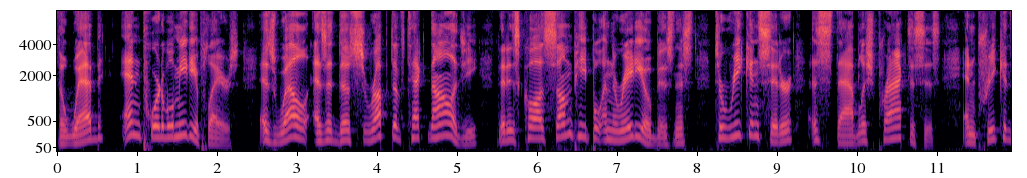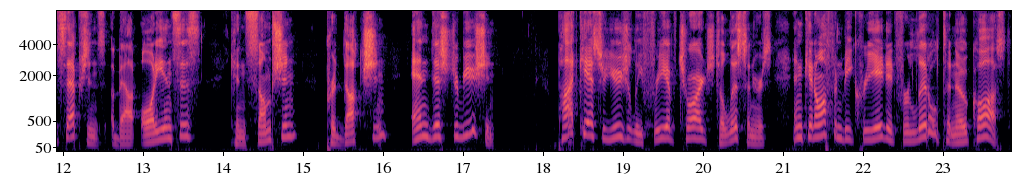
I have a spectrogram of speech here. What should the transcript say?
the web, and portable media players, as well as a disruptive technology that has caused some people in the radio business to reconsider established practices and preconceptions about audiences, consumption, production, and distribution. Podcasts are usually free of charge to listeners and can often be created for little to no cost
